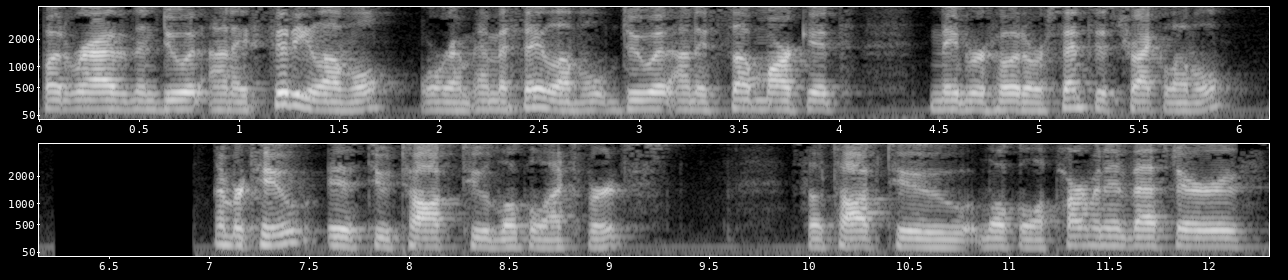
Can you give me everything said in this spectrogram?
but rather than do it on a city level or an MSA level, do it on a submarket, neighborhood, or census tract level. Number two is to talk to local experts. So talk to local apartment investors,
